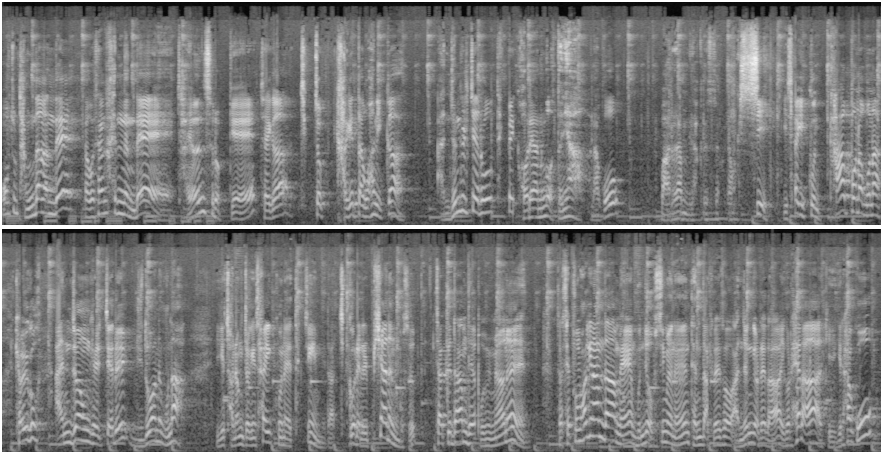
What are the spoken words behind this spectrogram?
어, 좀 당당한데? 라고 생각했는데 자연스럽게 제가 직접 가겠다고 하니까 안전결제로 택배 거래하는 거 어떠냐라고 말을 합니다. 그래서 역시 이 사기꾼 다 뻔하구나. 결국 안전결제를 유도하는구나. 이게 전형적인 사기꾼의 특징입니다. 직거래를 피하는 모습. 자, 그 다음 제가 보면은 자, 제품 확인한 다음에 문제 없으면은 된다. 그래서 안전결제다. 이걸 해라. 이렇게 얘기를 하고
